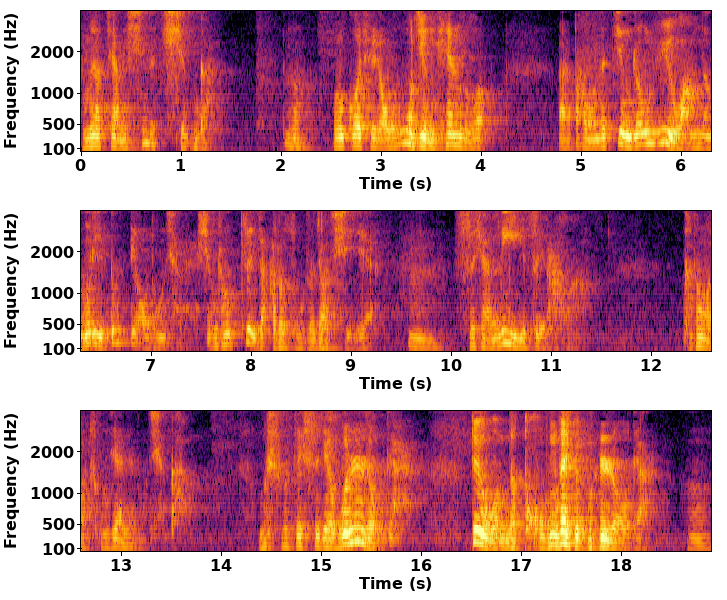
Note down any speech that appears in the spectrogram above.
我们要建立新的情感，对吧？我们过去叫物竞天择，啊，把我们的竞争欲望、能力都调动起来，形成最大的组织叫企业，嗯，实现利益最大化。可能我要重建这种情感，我们是不是对世界温柔点儿，对我们的同类温柔点儿？嗯，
